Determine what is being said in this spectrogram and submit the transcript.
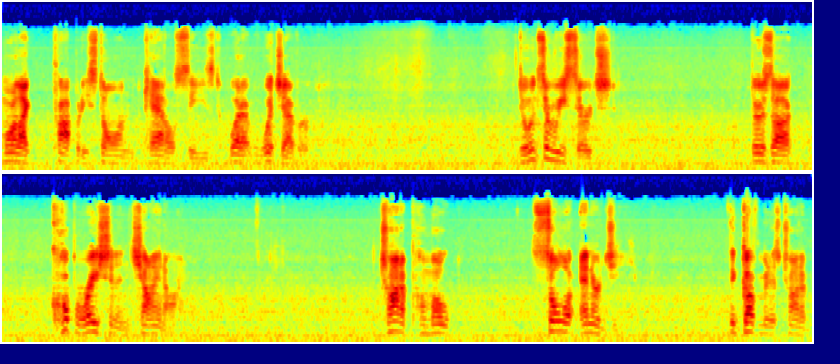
more like property stolen, cattle seized, whatever, whichever. Doing some research. There's a corporation in China trying to promote solar energy. The government is trying to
